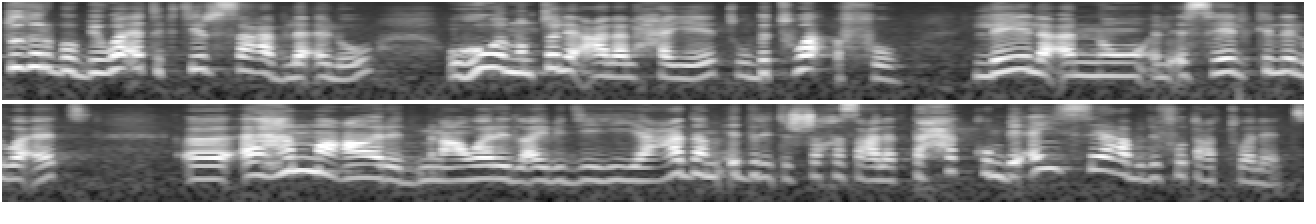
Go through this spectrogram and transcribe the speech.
بتضربه بوقت كثير صعب له وهو منطلق على الحياة وبتوقفه. ليه؟ لأنه الإسهال كل الوقت أهم عارض من عوارض ال IBD هي عدم قدرة الشخص على التحكم بأي ساعة بده يفوت على التواليت.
